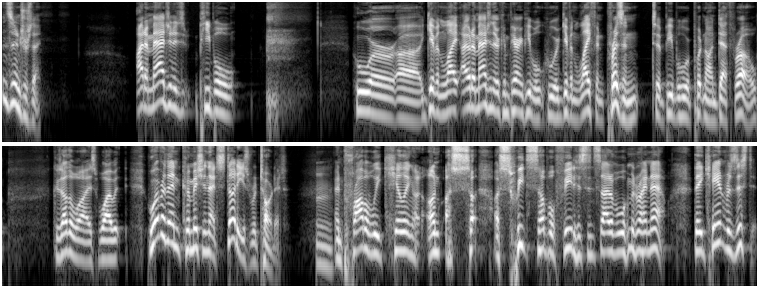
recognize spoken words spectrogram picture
it's interesting. I'd imagine it's people who were uh, given life. I would imagine they're comparing people who were given life in prison to people who were putting on death row. Because otherwise, why would whoever then commissioned that study is retarded and probably killing a, un, a, su- a sweet supple fetus inside of a woman right now. They can't resist it.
